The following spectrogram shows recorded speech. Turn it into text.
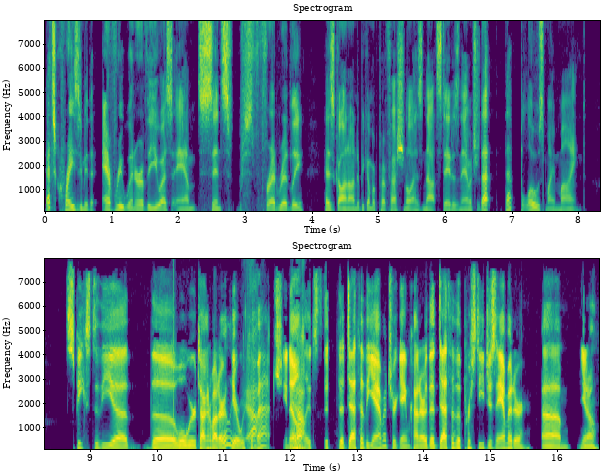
That's crazy to me that every winner of the U.S. Am since Fred Ridley has gone on to become a professional has not stayed as an amateur. That that blows my mind. speaks to the uh, the what we were talking about earlier with Yeah. the match. You know, Yeah. it's the, the death of the amateur game, kind of, or the death of the prestigious amateur. Um, you know,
